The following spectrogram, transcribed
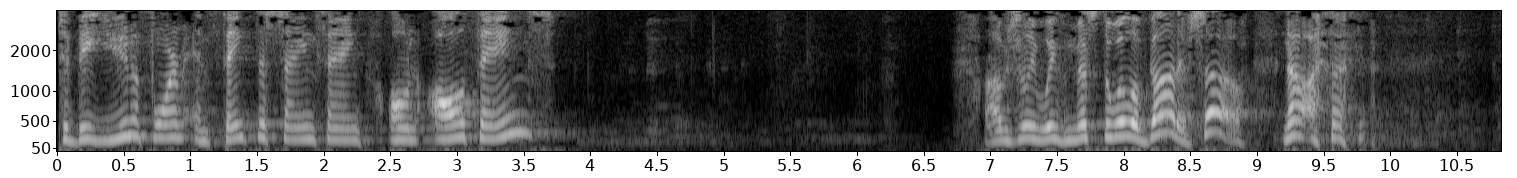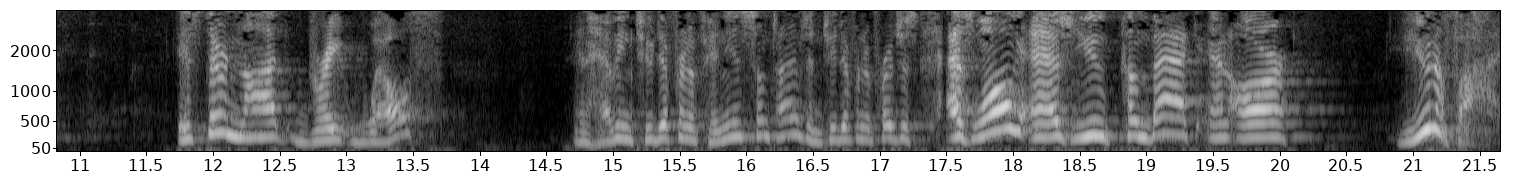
to be uniform and think the same thing on all things? Obviously we've missed the will of God if so. No. Is there not great wealth in having two different opinions sometimes and two different approaches as long as you come back and are unified?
